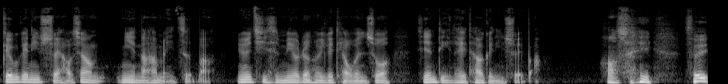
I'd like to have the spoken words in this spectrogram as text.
给不给你水，好像你也拿他没辙吧？因为其实没有任何一个条文说今天 delay 他要给你水吧？好，所以所以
